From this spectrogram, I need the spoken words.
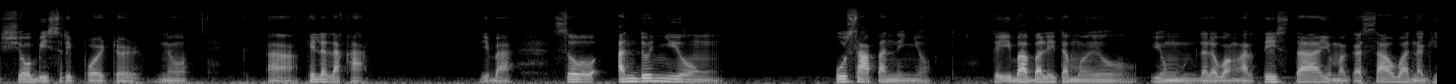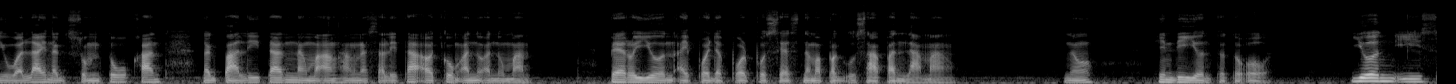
showbiz reporter, no? ah, kilala ka. 'Di ba? So, andun yung usapan ninyo. Kaya ibabalita mo yung, dalawang artista, yung mag-asawa, naghiwalay, nagsuntukan, nagpalitan ng maanghang na salita at kung ano-ano man. Pero yun ay for the purposes na mapag-usapan lamang. No? Hindi yun totoo. Yun is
